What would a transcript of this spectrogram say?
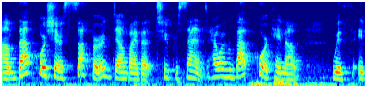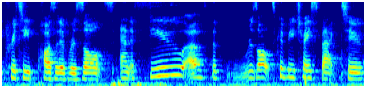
Um, Bapcor shares suffered down by about 2%. However, Bapcor came out with a pretty positive results, and a few of the results could be traced back to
